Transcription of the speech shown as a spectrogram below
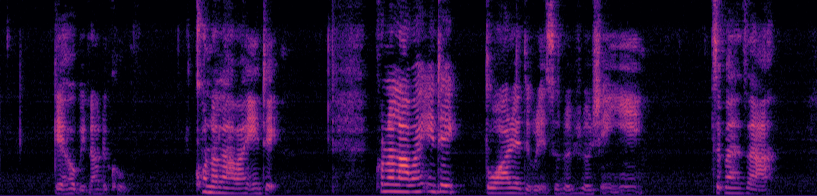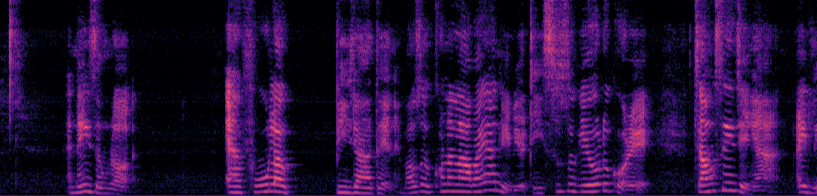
။ကဲဟုတ်ပြီနောက်တစ်ခုခုနလပိုင်း intake ခုနလပိုင်း intake သွားတဲ့သူတွေဆိုလို့ပြောရှင်ရင်ဂျပန်စာအနှိမ့်ဆုံးတော့ N4 လောက်ပြီးသားတဲ့။ဘာလို့ဆိုခုနလပိုင်းကနေပြီးတော့ဒီ Suzuki လို့ခေါ်တဲ့ကျောင်းစင်းချိန်ကအဲ့၄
